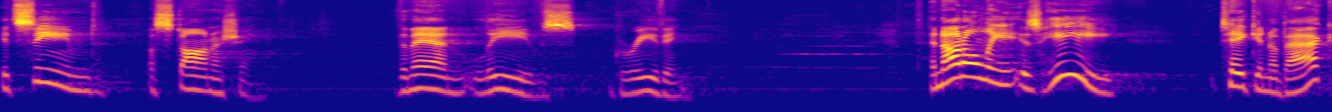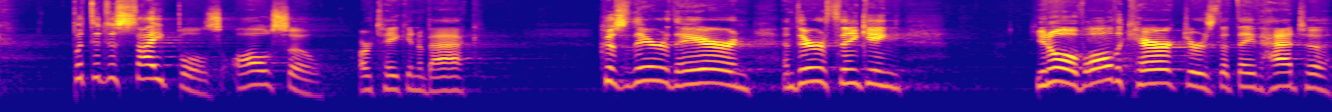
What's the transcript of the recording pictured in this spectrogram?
It seemed astonishing. The man leaves grieving. And not only is he taken aback, but the disciples also are taken aback because they're there and, and they're thinking, you know, of all the characters that they've had to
